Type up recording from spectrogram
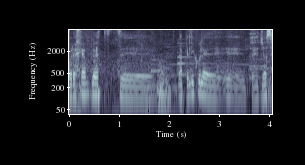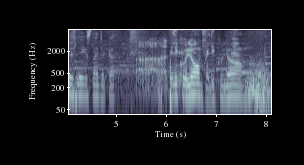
por ejemplo, este, la película de, Justice League Snyder Cut. Ah, peliculón, peliculón.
